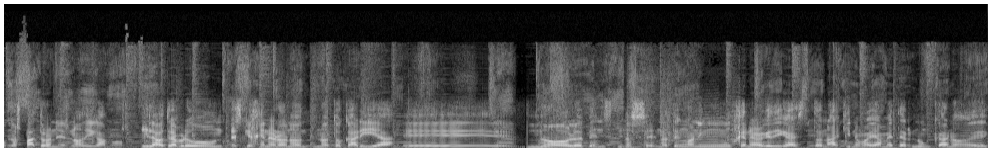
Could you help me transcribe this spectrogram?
o los patrones, ¿no? Digamos. Y la otra pregunta es qué género no, no tocaría. Eh, no lo he pensado, no sé, no tengo ningún género que diga esto, aquí no me voy a meter nunca, ¿no? Eh,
